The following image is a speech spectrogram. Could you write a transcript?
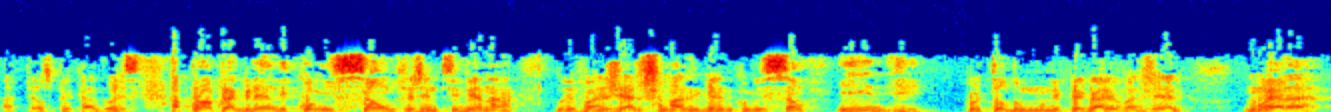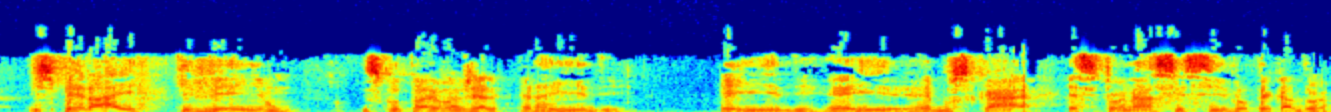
até os pecadores. A própria grande comissão que a gente vê na, no Evangelho, chamada de grande comissão, ide por todo mundo e pregar o Evangelho. Não era esperai que venham escutar o Evangelho, era ide. É ide, é ir, é buscar, é se tornar acessível ao pecador.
